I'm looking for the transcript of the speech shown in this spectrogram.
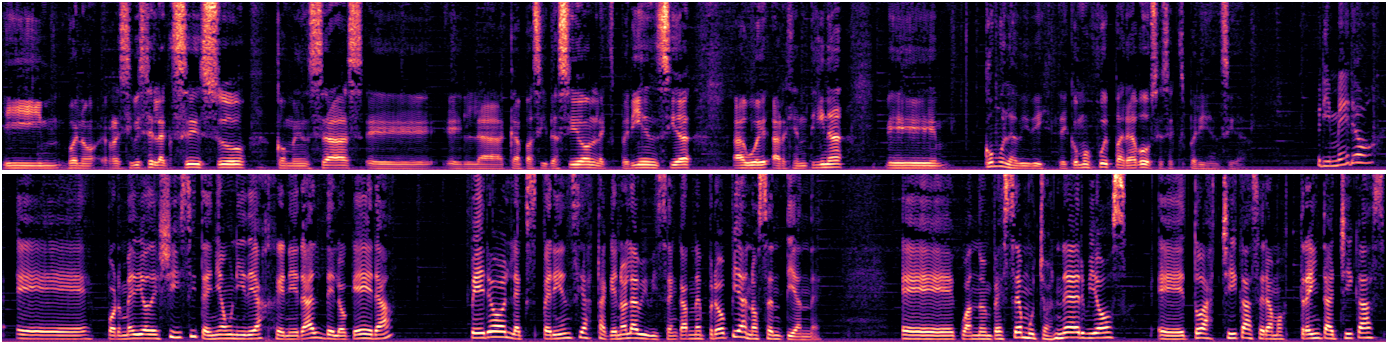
y bueno, recibís el acceso, comenzás eh, la capacitación, la experiencia, AWE Argentina. Eh, ¿Cómo la viviste? ¿Cómo fue para vos esa experiencia? Primero, por medio de Gisi tenía una idea general de lo que era, pero la experiencia hasta que no la vivís en carne propia no se entiende. Eh, cuando empecé muchos nervios, eh, todas chicas, éramos 30 chicas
